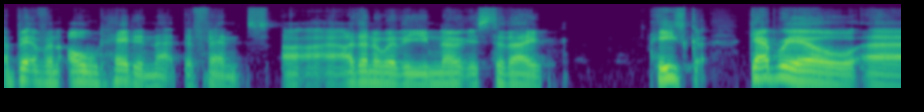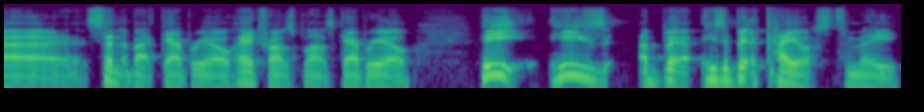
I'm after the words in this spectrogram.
a bit of an old head in that defense. I, I, I don't know whether you noticed today. He's got Gabriel, uh, centre back Gabriel, hair transplants Gabriel. He he's a bit he's a bit of chaos to me,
